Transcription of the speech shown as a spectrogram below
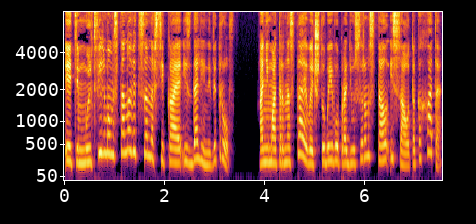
Этим мультфильмом становится «Навсекая из долины ветров». Аниматор настаивает, чтобы его продюсером стал Исао Такахата,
